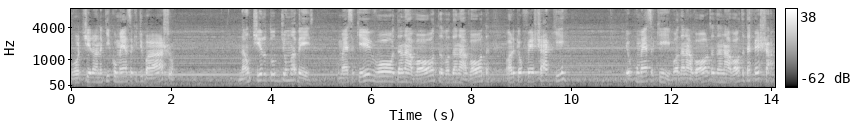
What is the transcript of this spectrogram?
Vou tirando aqui, começa aqui de baixo. Não tiro tudo de uma vez. Começa aqui, vou dando a volta, vou dando a volta. A hora que eu fechar aqui, eu começo aqui, vou dando a volta, dando a volta até fechar.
